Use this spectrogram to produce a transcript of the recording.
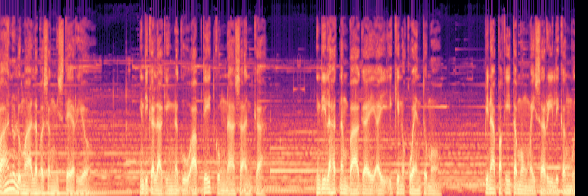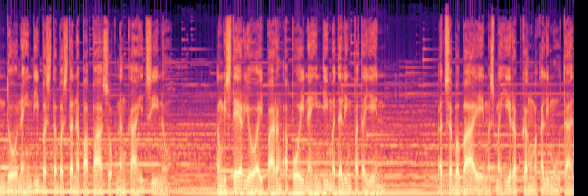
Paano lumalabas ang misteryo? Hindi ka laging nag-update kung nasaan ka. Hindi lahat ng bagay ay ikinukwento mo. Pinapakita mong may sarili kang mundo na hindi basta-basta napapasok ng kahit sino. Ang misteryo ay parang apoy na hindi madaling patayin. At sa babae, mas mahirap kang makalimutan.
